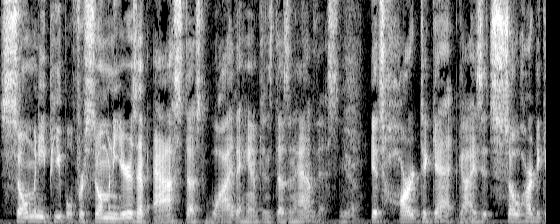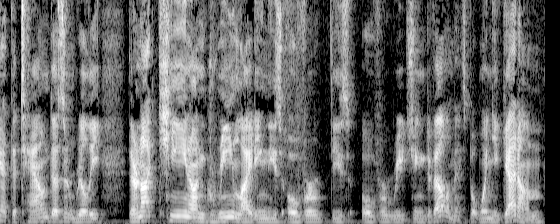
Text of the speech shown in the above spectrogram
so many people for so many years have asked us why the Hamptons doesn't have this. Yeah. It's hard to get, guys. It's so hard to get. The town doesn't really they're not keen on green lighting these over these overreaching developments, but when you get them,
